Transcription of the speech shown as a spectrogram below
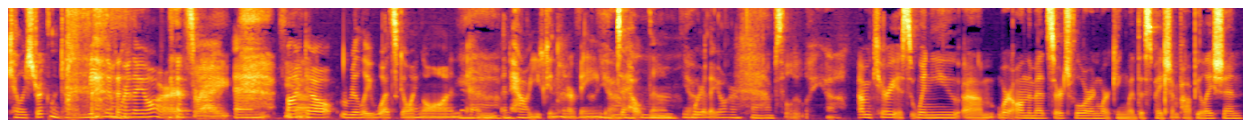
Kelly Strickland term: meet them where they are. That's right. And find yeah. out really what's going on yeah. and, and how you can intervene yeah. to help them mm-hmm. where they are. Absolutely. Yeah. I'm curious when you um, were on the med surg floor and working with this patient population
